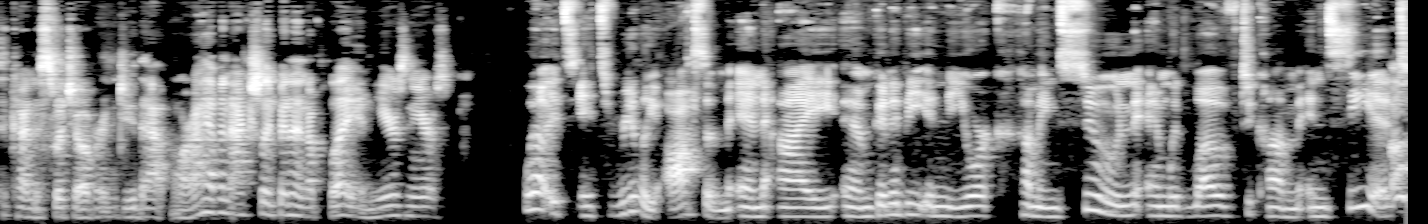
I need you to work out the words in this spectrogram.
to kind of switch over and do that more. I haven't actually been in a play in years and years. Well, it's it's really awesome, and I am going to be in New York coming soon, and would love to come and see it. Oh,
